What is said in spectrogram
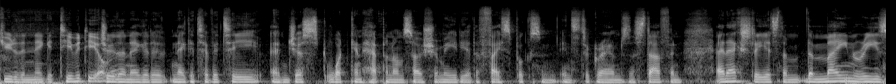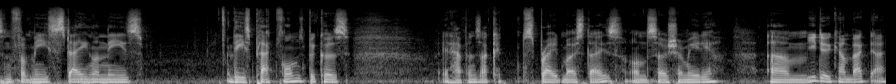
Due to the negativity of due to the negative negativity and just what can happen on social media, the Facebooks and Instagrams and stuff. And and actually, it's the the main reason for me staying on these these platforms because it happens. I could sprayed most days on social media. Um, You do come back though.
